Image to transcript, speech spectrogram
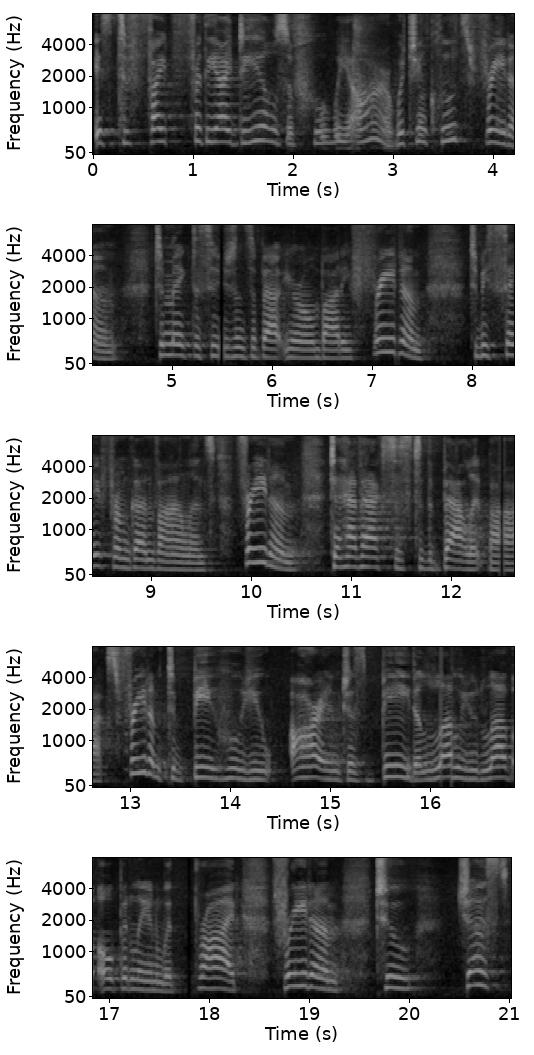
is to fight for the ideals of who we are, which includes freedom to make decisions about your own body, freedom to be safe from gun violence, freedom to have access to the ballot box, freedom to be who you are and just be, to love who you love openly and with pride, freedom to just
